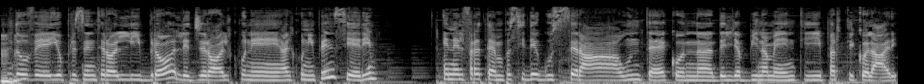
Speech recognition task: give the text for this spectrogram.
uh-huh. dove io presenterò il libro, leggerò alcune, alcuni pensieri e nel frattempo si degusterà un tè con degli abbinamenti particolari.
